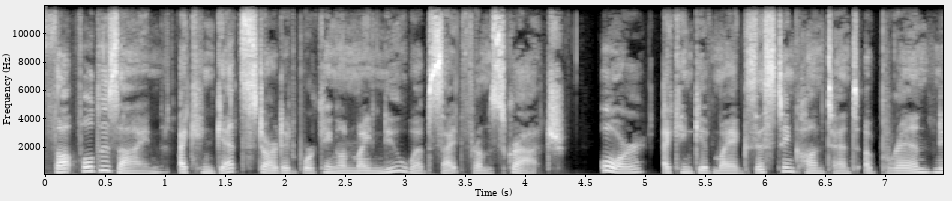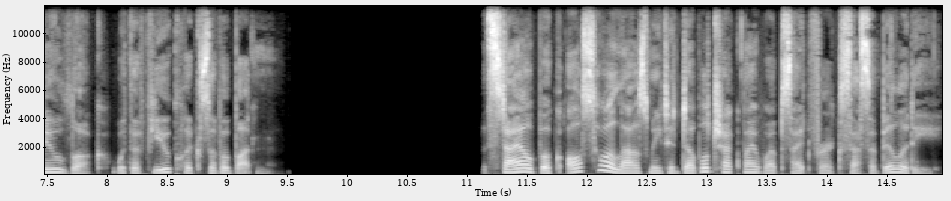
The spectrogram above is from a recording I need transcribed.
thoughtful design, I can get started working on my new website from scratch, or I can give my existing content a brand new look with a few clicks of a button. The Style Book also allows me to double check my website for accessibility.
